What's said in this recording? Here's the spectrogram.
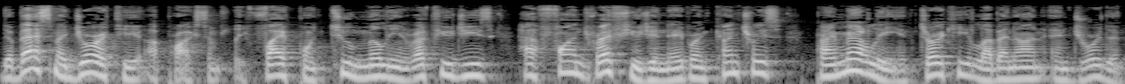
The vast majority, approximately 5.2 million refugees, have found refuge in neighboring countries, primarily in Turkey, Lebanon, and Jordan.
